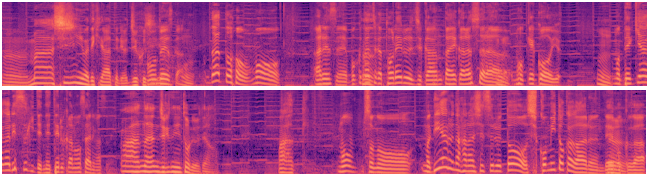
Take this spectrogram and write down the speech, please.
うんまあ7時には出来上がってるよ19時本当ですか？うん。だともうあれですね僕たちが取れる時間帯からしたら、うん。もう結構うん。もう出来上がりすぎて寝てる可能性ありますね。ああ何時に撮るよじゃあ。まあもうその、まあ、リアルな話すると仕込みとかがあるんで、うん。僕が。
